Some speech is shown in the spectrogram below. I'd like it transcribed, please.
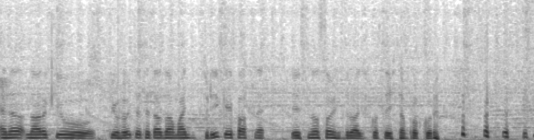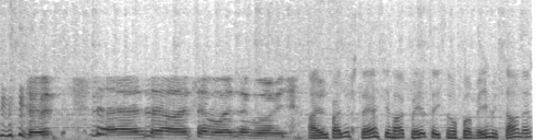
É na, na hora que o, que o Hut vai tentar usar o Mind Trick, ele fala assim, né? Esses não são os droids que vocês estão procurando. É, isso é bom, isso é bom, bicho. Aí ele faz uns testes lá com eles, vocês são fã mesmo e tal, né?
